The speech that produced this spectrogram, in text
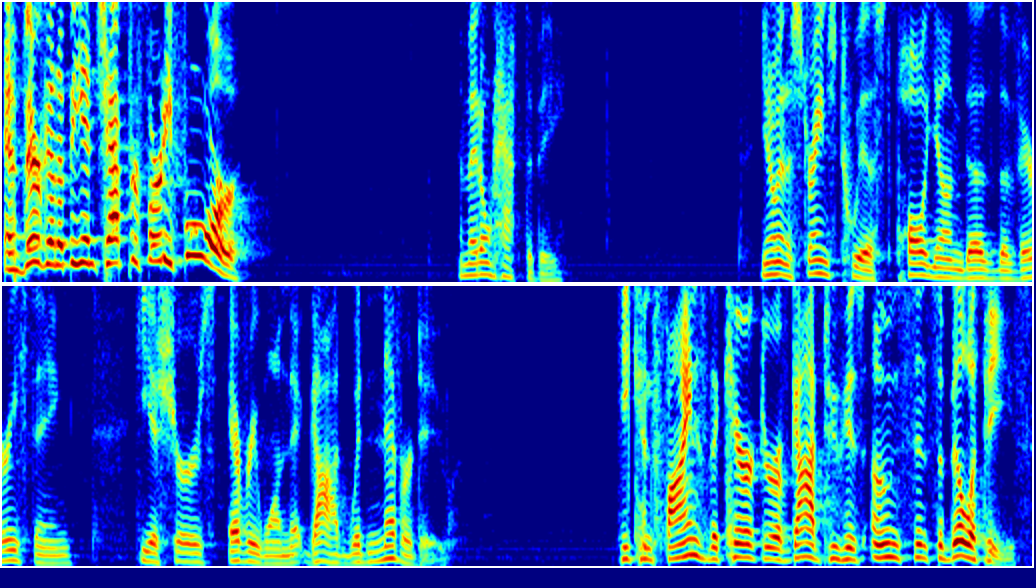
And they're going to be in chapter 34. And they don't have to be. You know, in a strange twist, Paul Young does the very thing he assures everyone that God would never do. He confines the character of God to his own sensibilities.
